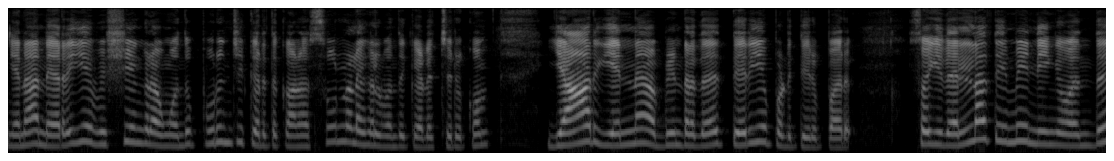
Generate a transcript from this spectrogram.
ஏன்னா நிறைய விஷயங்களை அவங்க வந்து புரிஞ்சுக்கிறதுக்கான சூழ்நிலைகள் வந்து கிடைச்சிருக்கும். யார் என்ன அப்படின்றத தெரியப்படுத்தியிருப்பார். ஸோ இது எல்லாத்தையுமே நீங்கள் வந்து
